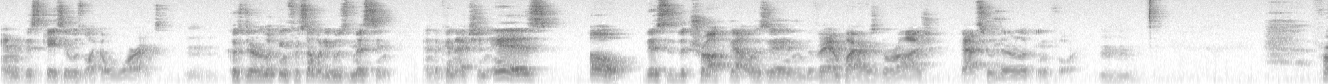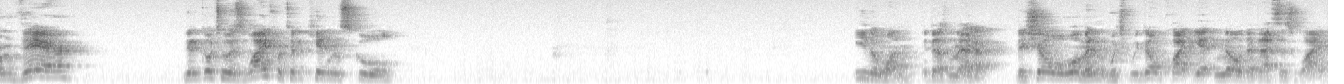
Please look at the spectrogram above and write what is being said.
And in this case, it was like a warrant because they're looking for somebody who's missing, and the connection is, oh, this is the truck that was in the vampire's garage. That's who they're looking for. Mm-hmm. From there, did it go to his wife or to the kid in school? Either one, it doesn't matter. Yeah. They show a woman, which we don't quite yet know that that's his wife,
